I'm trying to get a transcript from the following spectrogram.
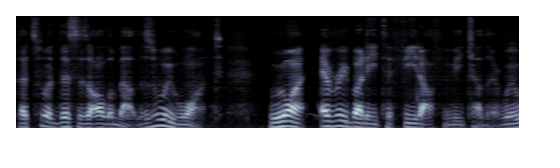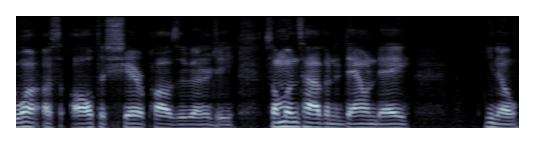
That's what this is all about. This is what we want. We want everybody to feed off of each other. We want us all to share positive energy. Someone's having a down day, you know,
